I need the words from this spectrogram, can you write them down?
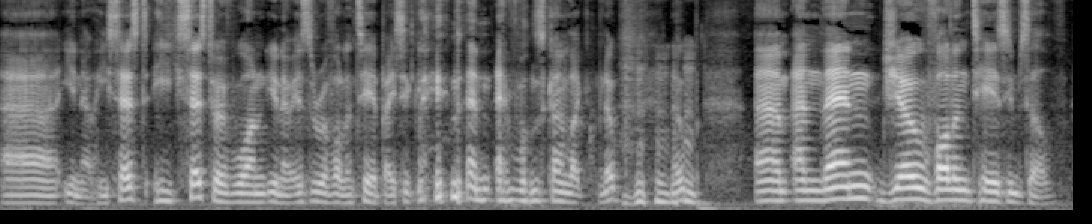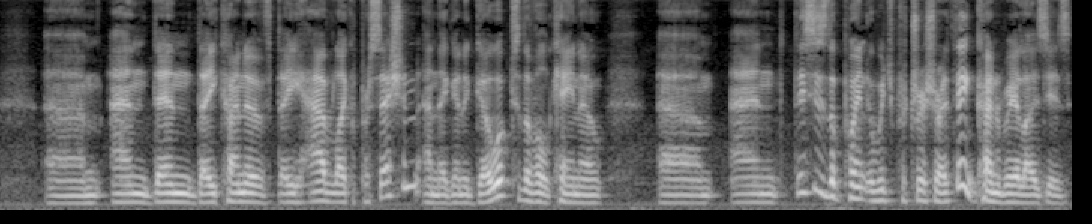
Uh, you know, he says he says to everyone, you know, is there a volunteer? Basically, and then everyone's kind of like, nope, nope. Um, and then Joe volunteers himself, um, and then they kind of they have like a procession, and they're going to go up to the volcano. Um, and this is the point at which Patricia, I think, kind of realizes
